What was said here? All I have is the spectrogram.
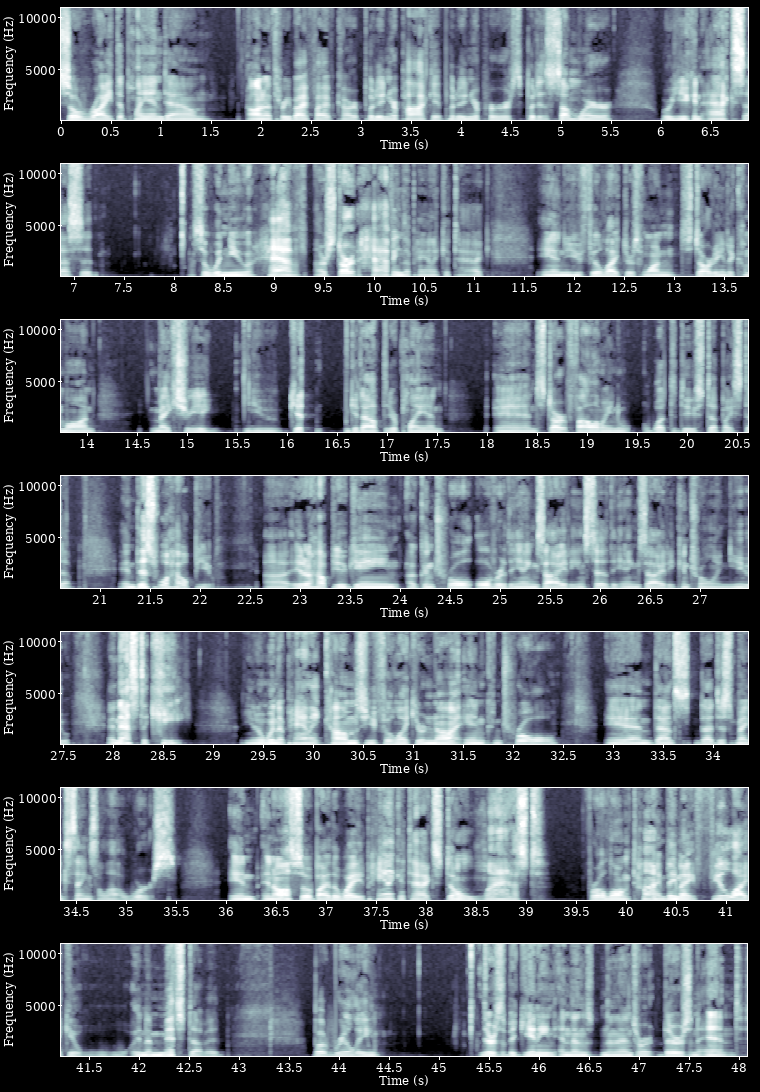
So write the plan down on a three by five card, put it in your pocket, put it in your purse, put it somewhere where you can access it. So when you have or start having the panic attack and you feel like there's one starting to come on, make sure you you get get out your plan and start following what to do step by step. And this will help you. Uh, it'll help you gain a control over the anxiety instead of the anxiety controlling you. And that's the key. You know, when a panic comes, you feel like you're not in control, and that's that just makes things a lot worse. And and also, by the way, panic attacks don't last for a long time. They might feel like it in the midst of it, but really, there's a beginning and then and then there's an end,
